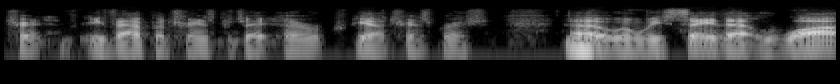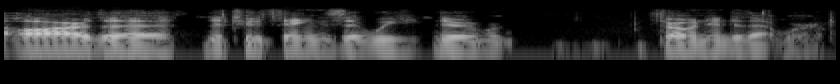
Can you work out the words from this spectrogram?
Tra- evapotranspiration uh, yeah transpiration. Mm-hmm. when we say that what are the the two things that we they're throwing into that word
